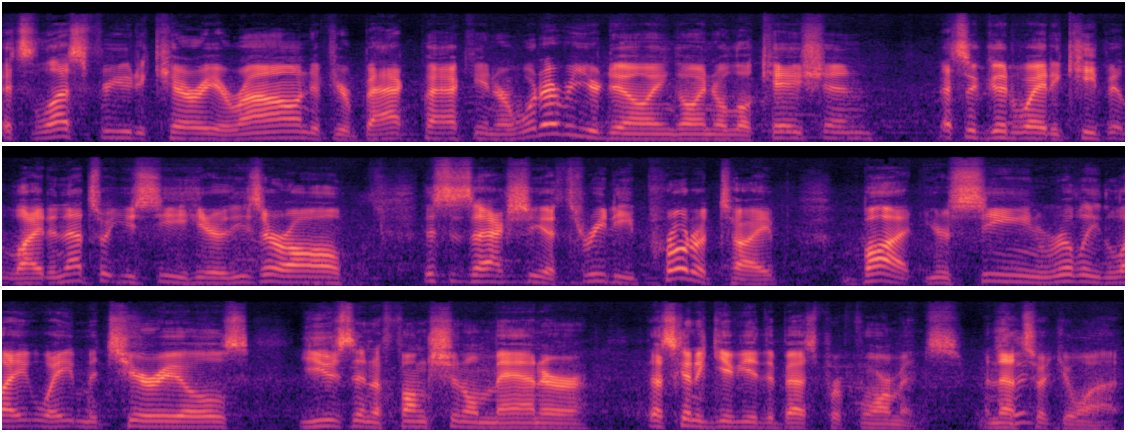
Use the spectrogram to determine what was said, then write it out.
It's less for you to carry around if you're backpacking or whatever you're doing, going to a location. That's a good way to keep it light, and that's what you see here. These are all. This is actually a 3D prototype, but you're seeing really lightweight materials used in a functional manner. That's going to give you the best performance, and that's what you want.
